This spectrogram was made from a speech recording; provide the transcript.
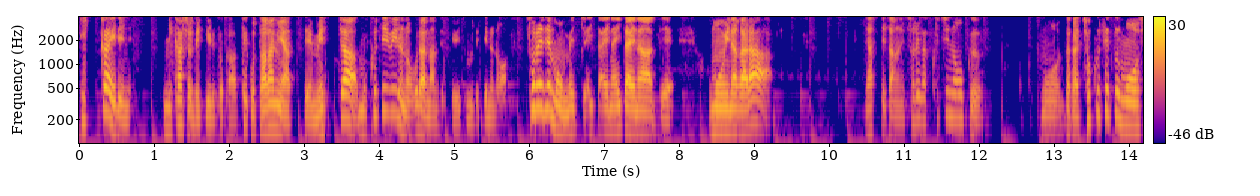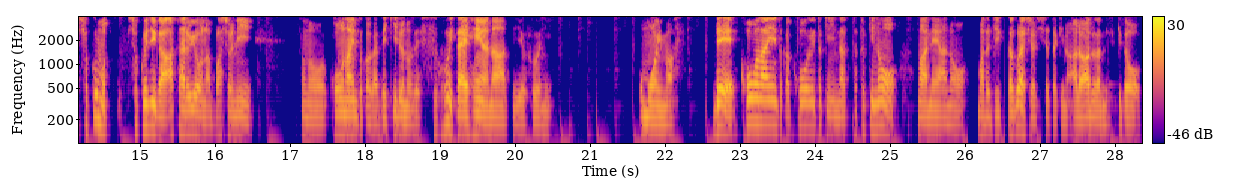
一回でね、2箇所できるとか結構ザラにあって、めっちゃ、もう唇の裏なんですけど、いつもできるのは。それでもめっちゃ痛いな、痛いなって思いながら、やってたのに、それが口の奥、もう、だから直接もう食物、食事が当たるような場所に、その、口内炎とかができるので、すごい大変やなっていうふうに思います。で、口内炎とかこういう時になった時の、まあね、あの、まだ実家暮らしをした時のあるあるなんですけど、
